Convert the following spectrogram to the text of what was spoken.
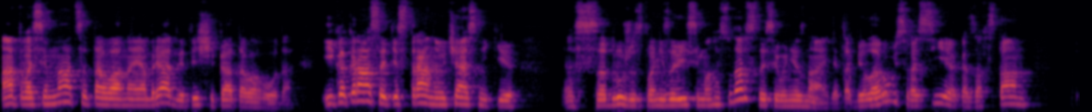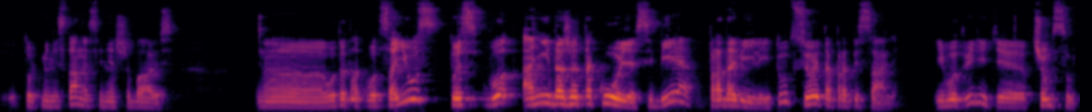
от 18 ноября 2005 года. И как раз эти страны-участники э, Содружества независимых государств, если вы не знаете, это Беларусь, Россия, Казахстан, Туркменистан, если не ошибаюсь, э, вот этот вот союз, то есть вот они даже такое себе продавили, и тут все это прописали. И вот видите, в чем суть.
